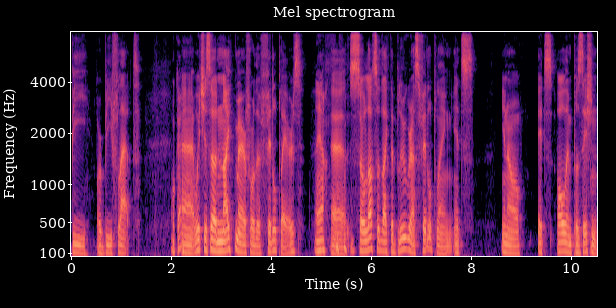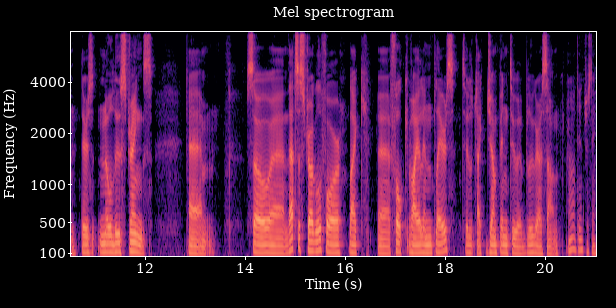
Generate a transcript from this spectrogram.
B or B flat, okay. uh, which is a nightmare for the fiddle players. yeah. Uh, so lots of like the bluegrass fiddle playing, it's, you know, it's all in position. There's no loose strings. Um, so uh, that's a struggle for like uh, folk violin players to like jump into a bluegrass song. oh, that's interesting.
